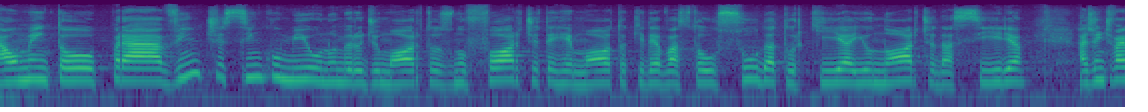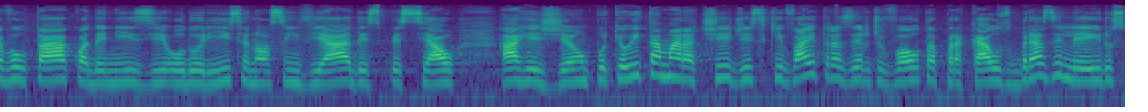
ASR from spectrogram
aumentou para 25 mil o número de mortos no forte terremoto que devastou o sul da Turquia e o norte da Síria. A gente vai voltar com a Denise Odorícia, nossa enviada especial à região, porque o Itamaraty disse que vai trazer de volta para cá os brasileiros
